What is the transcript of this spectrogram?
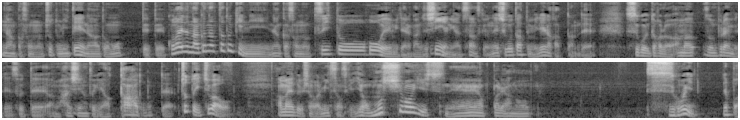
なんかそのちょっと見てえなと思っててこの間亡くなった時になんかその追悼放映みたいな感じで深夜にやってたんですけどね仕事あっても見れなかったんですごいだから Amazon プライムでそうやってあの配信の時やったと思ってちょっと1話を雨宿りしながら見てたんですけどいや面白いですねやっぱりあのすごいやっぱ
